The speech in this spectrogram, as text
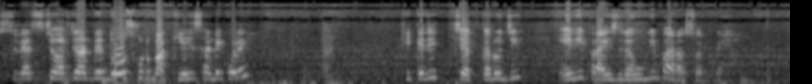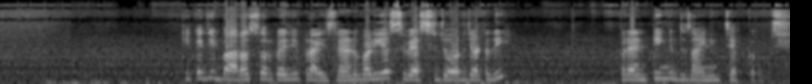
ਸਵੈਸ ਜਾਰਜਟ ਦੇ ਦੋ ਸੂਟ ਬਾਕੀ ਹੈ ਜੀ ਸਾਡੇ ਕੋਲੇ। ਠੀਕ ਹੈ ਜੀ ਚੈੱਕ ਕਰੋ ਜੀ। ਇਹਦੀ ਪ੍ਰਾਈਸ ਰਹੂਗੀ 1200 ਰੁਪਏ। ਠੀਕ ਹੈ ਜੀ 1200 ਰੁਪਏ ਦੀ ਪ੍ਰਾਈਸ ਰਹਿਣ ਵਾਲੀ ਹੈ ਸਵੈਸ ਜਾਰਜਟ ਦੀ। ਪ੍ਰਿੰਟਿੰਗ ਡਿਜ਼ਾਈਨਿੰਗ ਚੈੱਕ ਕਰੋ ਜੀ।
